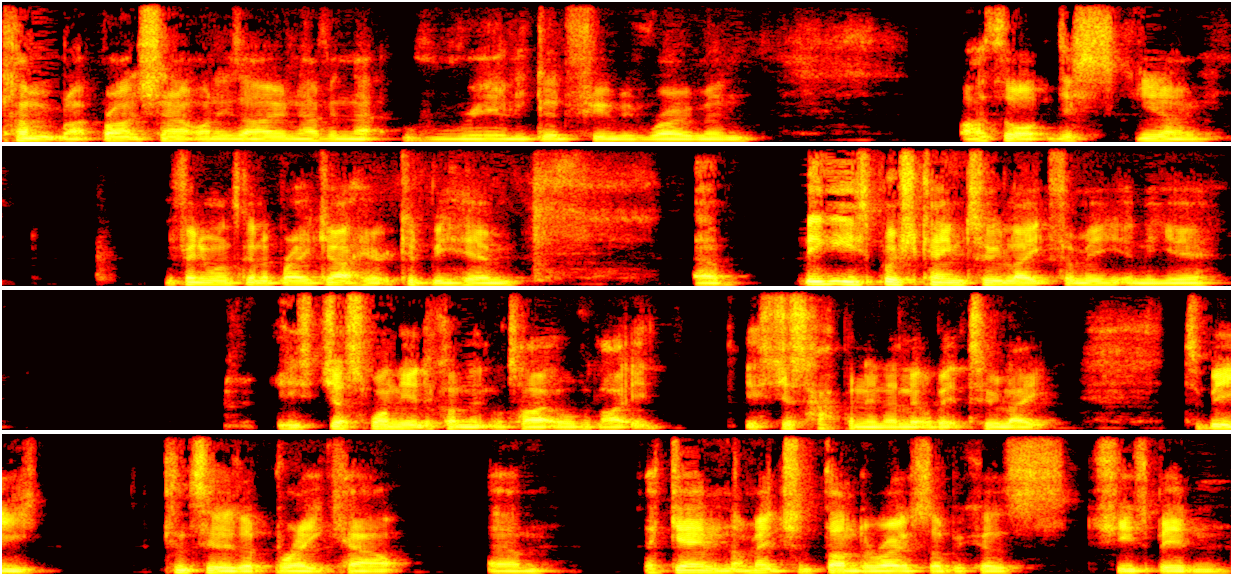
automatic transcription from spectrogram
come like branching out on his own, having that really good feud with Roman. I thought this, you know, if anyone's going to break out here, it could be him. Uh, Big E's push came too late for me in the year. He's just won the Intercontinental title. Like it, it's just happening a little bit too late to be considered a breakout. Um, again, I mentioned Thunder Rosa because she's been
